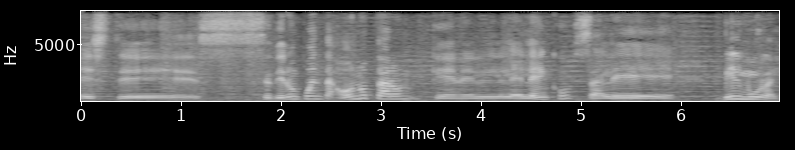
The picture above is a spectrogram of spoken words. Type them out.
este se dieron cuenta o notaron que en el elenco sale Bill Murray.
